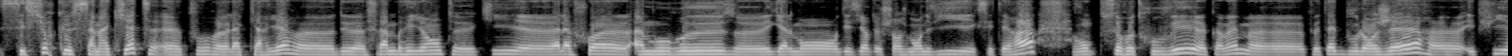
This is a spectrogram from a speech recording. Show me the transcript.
c'est sûr que ça m'inquiète euh, pour euh, la carrière euh, de femmes brillantes qui, à la fois amoureuses, également en désir de changement de vie, etc., vont se retrouver quand même peut-être boulangères et puis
